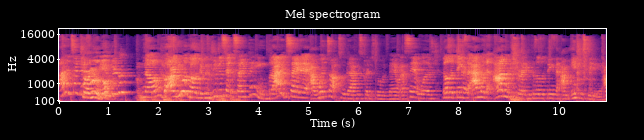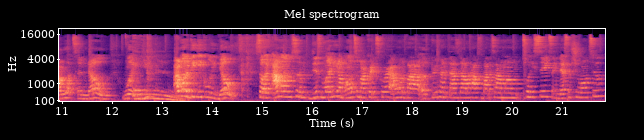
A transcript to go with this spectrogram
I didn't take that So are you a gold digger? No, but are you a gold digger? Because you just said the same thing. But I didn't say that I wouldn't talk to a guy whose credit score was bad. What I said was those are things that I know that I'm maturing because those are things that I'm interested in. I want to know what you. I want to be equally yoked. So if I'm on to the, this money, I'm on to my credit score. I want to buy a three hundred thousand dollar house by the time I'm 26, and that's what you want to.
